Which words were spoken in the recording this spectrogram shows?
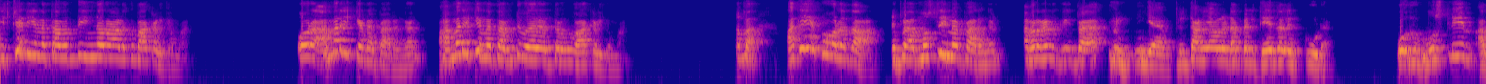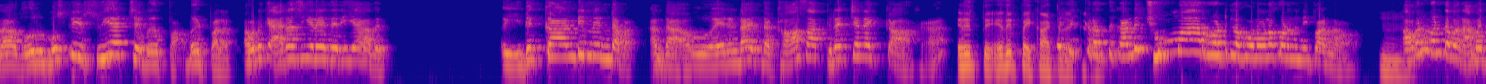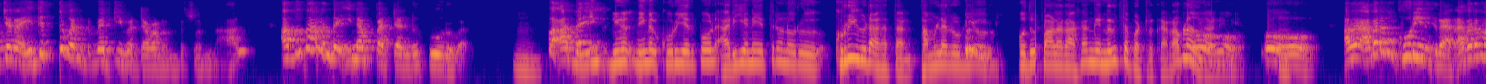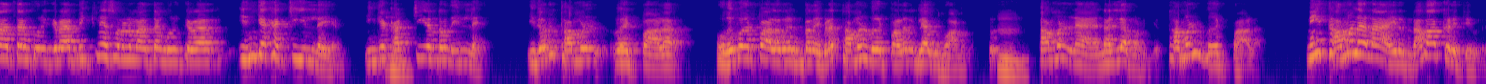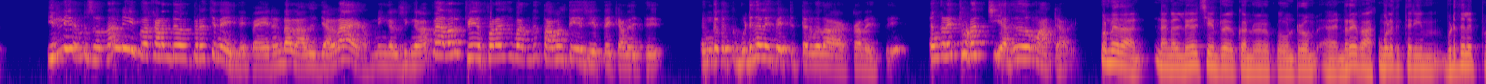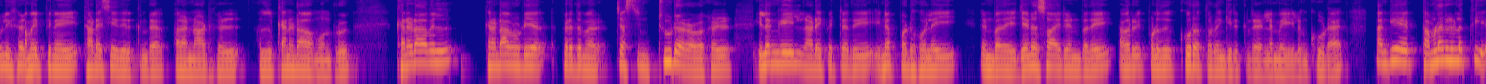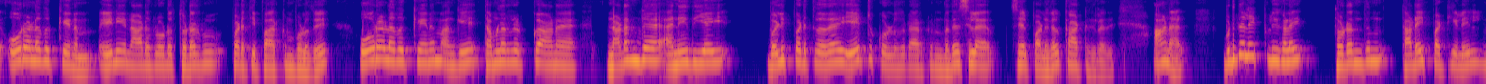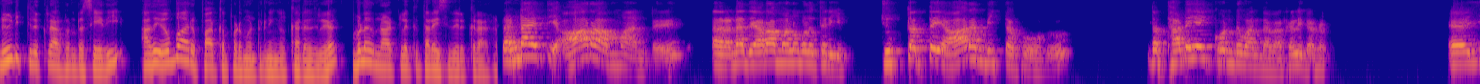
இஸ்ரேலியனை தவிர்த்து இன்னொரு ஆளுக்கு வாக்களிக்க மாட்டேன் ஒரு அமெரிக்கனை பாருங்கள். அமெரிக்கனை தவிர்த்து வேற ஒருத்தருக்கு வாக்களிக்க மாட்டேன் அப்ப அதே போலதான் இப்ப முஸ்லீமை பாருங்கள். அவர்களுக்கு இப்ப இங்க பிரித்தானியாவில் இடம்பெற்ற தேர்தலில் கூட ஒரு முஸ்லீம் அதாவது ஒரு முஸ்லீம் சுயேட்சை வேட்பா வேட்பாளர். அவனுக்கு அரசியலே தெரியாது. இதுக்காண்டி நின்றவன். அந்த ஏனென்றா இந்த காசா பிரச்சனைக்காக எதிர்த்து எதிர்ப்பை காட்டு எதிர்க்கிறதுக்காண்டி சும்மா ரோட்ல போனவன கொண்டு நிப்பான் அவன் வந்தவன் அமைச்சரை எதிர்த்து வெற்றி பெற்றவன் என்று சொன்னால் அதுதான் அந்த இனப்பற்று என்று கூறுவர். நீங்கள் நீங்கள் கூறியது போல் அரியநேத்திரன் ஒரு குறியீடாகத்தான் தமிழருடைய ஒரு பொதுப்பாளராக அங்கு நிறுத்தப்பட்டிருக்கார் அவ்வளவுதான் ஓ அது அவரும் கூறியிருக்கிறார். அவரும் அதைத்தான் கூறியிருக்கிறார். விக்னேஸ்வரனும் அதைத்தான் கூறியிருக்கிறார். இங்க கட்சி இல்லை. இங்க கட்சி என்றது இல்லை. இது ஒரு தமிழ் வேட்பாளர். பொது வேட்பாளர் என்பதை விட தமிழ் வேட்பாளர் இலகுவானது தமிழ் நல்ல முடியும் தமிழ் வேட்பாளர். நீ தமிழனா இருந்தா வாக்களித்து விடு. இல்லை என்று சொன்னால் நீ இப்ப கடந்த பிரச்சனை இல்லை. இப்ப ஏனென்றால் அது ஜனநாயகம். நீங்கள் சிங்கள ஆனால் பிறகு வந்து தமிழ் தேசியத்தை கலைத்து எங்களுக்கு விடுதலை பெற்று தருவதாக கலைத்து எங்களை தொடர்ச்சியாக மாற்றாது உண்மைதான். நாங்கள் நிகழ்ச்சி என்று ஒன்றும் போன்றோம் நிறைவாக உங்களுக்கு தெரியும் விடுதலை புலிகள் அமைப்பினை தடை செய்திருக்கின்ற பல நாடுகள் அதில் கனடாவும் ஒன்று. கனடாவில் கனடாவினுடைய பிரதமர் ஜஸ்டின் டூடர் அவர்கள் இலங்கையில் நடைபெற்றது இனப்படுகொலை என்பதை ஜெனசாய்டு என்பதை அவர் இப்பொழுது கூற தொடங்கி இருக்கின்ற நிலைமையிலும் கூட. அங்கே தமிழர்களுக்கு ஓரளவுக்கேனும் ஏனைய நாடுகளோடு தொடர்பு படுத்தி பார்க்கும் பொழுது ஓரளவுக்கேனும் அங்கே தமிழர்களுக்கான நடந்த அநீதியை வெளிப்படுத்துவதை ஏற்றுக்கொள்கிறார்கள் என்பது சில செயல்பாடுகள் காட்டுகிறது. ஆனால் விடுதலை புலிகளை தொடர்ந்தும் தடை பட்டியலில் நீடித்திருக்கிறார்கள் என்ற செய்தி அது எவ்வாறு பார்க்கப்படும் என்று நீங்கள் கருதுகிறீர்கள்? இவ்வளவு நாட்களுக்கு தடை செய்திருக்கிறார்கள். ரெண்டாயிரத்தி ஆறாம் ஆண்டு ரெண்டாயிரத்தி ஆறாம் ஆண்டு உங்களுக்கு தெரியும். யுத்தத்தை ஆரம்பித்த போது இந்த தடையை கொண்டு வந்தவர்கள் இவர்கள்.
